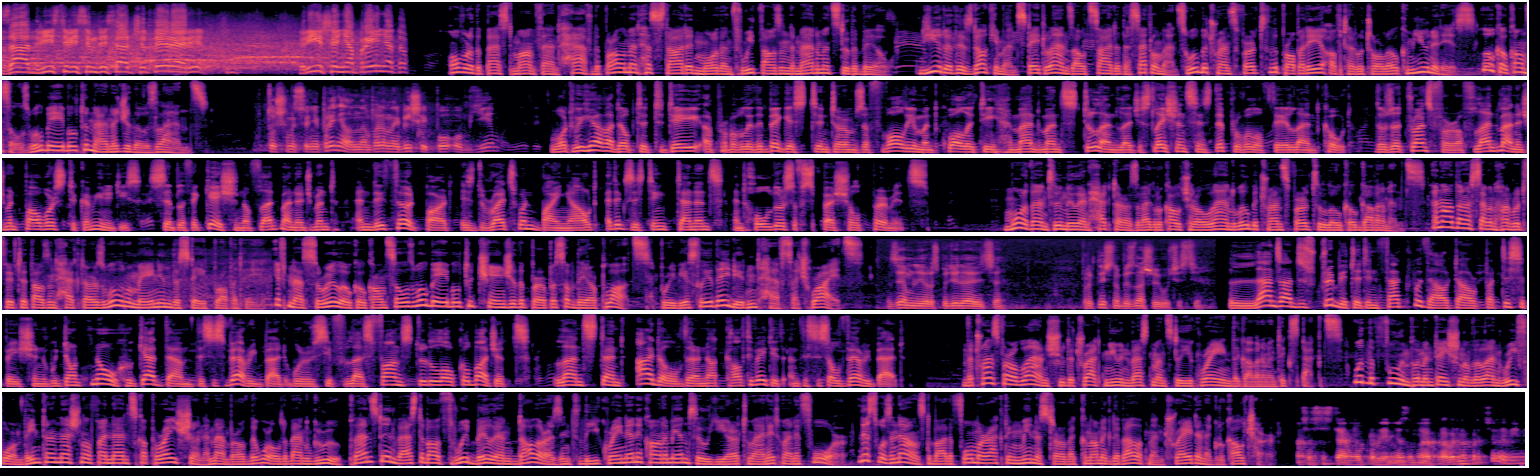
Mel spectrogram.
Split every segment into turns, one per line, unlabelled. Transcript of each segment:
За 284 рі- рішення прийнято.
Over the past month and a half, the parliament has started more than 3,000 amendments to the bill. Due to this document, state lands outside of the settlements will be transferred to the property of territorial communities. Local councils will be able to manage those lands.
То, що ми сьогодні прийняли, напевно, найбільший по об'єму.
What we have adopted today are probably the biggest in terms of volume and quality amendments to land legislation since the approval of the Land Code. Those are transfer of land management powers to communities, simplification of land management, and the third part is the rights when buying out at existing tenants and holders of special permits.
More than 2 million hectares of agricultural land will be transferred to local governments. Another 750,000 hectares will remain in the state property. If necessary, local councils will be able to change the purpose of their plots. Previously, they didn't have such rights.
Землі розподіляються практично без нашої участі.
Lands are distributed, in fact, without our participation. We don't know who get them. This is very bad. We receive less funds to the local budgets. Lands stand idle, they're not cultivated, and this is all very bad.
The transfer of land should attract new investments to Ukraine, the government expects. With the full implementation of the land reform, the International Finance Corporation, a member of the World Bank Group, plans to invest about $3 billion into the Ukrainian economy until year 2024. This was announced by the former acting Minister of Economic Development, Trade and Agriculture.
